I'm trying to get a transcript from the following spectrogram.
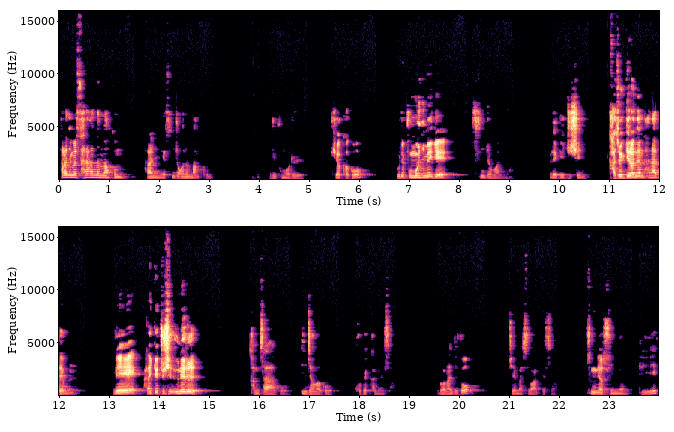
하나님을 사랑하는 만큼, 하나님에게 순종하는 만큼 우리 부모를 기억하고 우리 부모님에게 순종하며 우리에게 주신 가족이라는 하나됨을 내 하나님께 주신 은혜를 감사하고 인정하고 고백하면서 원한지도 주의 말씀 앞에서 승리할 수 있는 우리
